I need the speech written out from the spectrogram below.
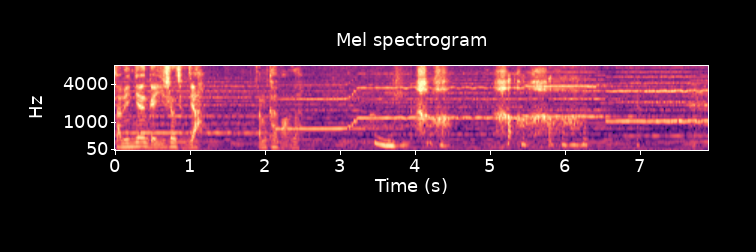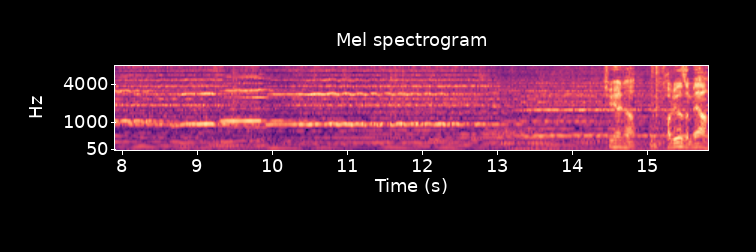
咱明天给医生请假，咱们看房子。嗯，好，好，好。徐先生，考虑的怎么样？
